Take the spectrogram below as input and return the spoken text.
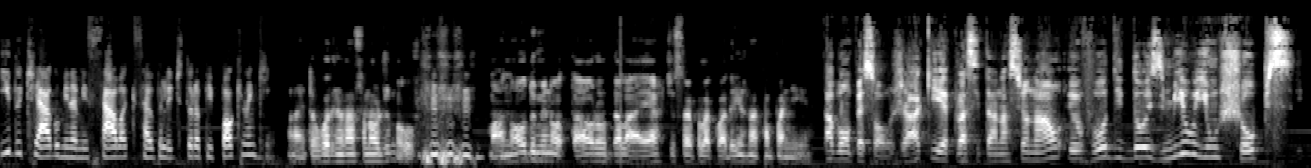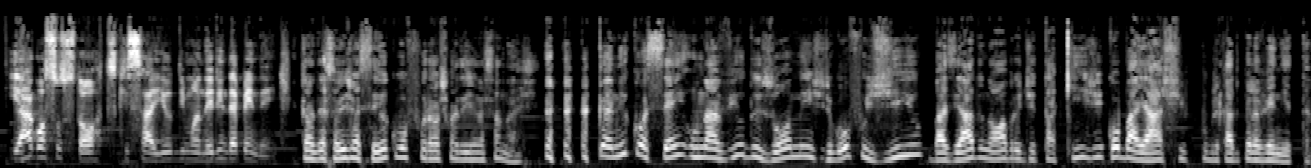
e do Thiago Minamisawa, que saiu pela editora Pipoque Nanquim. Ah, então eu vou de nacional de novo. Manual do Minotauro, da Laerte, saiu pela Quadrinhos na Companhia. Tá bom, pessoal, já que é pra citar nacional, eu vou de 2001 Chopes Tiago Ossos Tortos, que saiu de maneira independente. Então dessa vez vai ser eu que vou furar os quadrinhos nacionais. Kaniko-sen, um navio dos homens de Golfo Gio, baseado na obra de Takiji Kobayashi, publicado pela Veneta.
